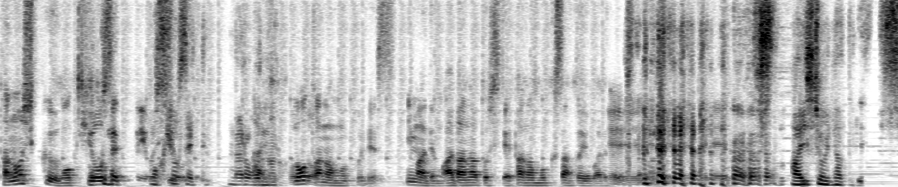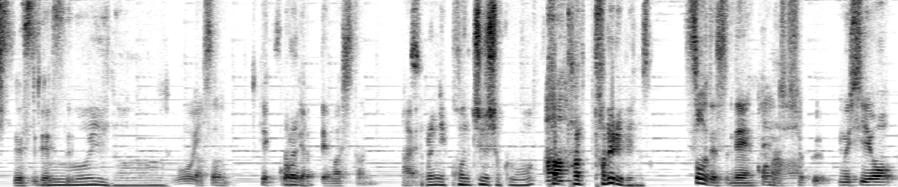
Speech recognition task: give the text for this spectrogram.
楽しく目標設定を目しよう標設定。なるほはい、ど、なるほど。のタノモクです。今でもあだ名としてタノモクさんと呼ばれてえます。ー相性になってる。ですですすごいなすごい。そう結構やってましたね。はい、それに昆虫食を？あたた食べるイベントですか？そうですね、昆虫食、虫を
